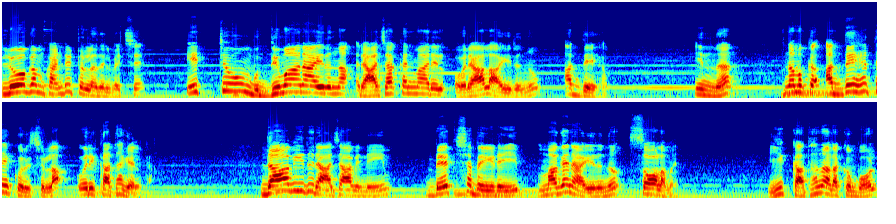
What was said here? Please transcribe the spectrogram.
ലോകം കണ്ടിട്ടുള്ളതിൽ വെച്ച് ഏറ്റവും ബുദ്ധിമാനായിരുന്ന രാജാക്കന്മാരിൽ ഒരാളായിരുന്നു അദ്ദേഹം. ഇന്ന് നമുക്ക് അദ്ദേഹത്തെക്കുറിച്ചുള്ള ഒരു കഥ കേൾക്കാം. ദാവീദ് രാജാവിന്റെയും ബേക്ഷബയുടെയും മകനായിരുന്നു സോളമൻ. ഈ കഥ നടക്കുമ്പോൾ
